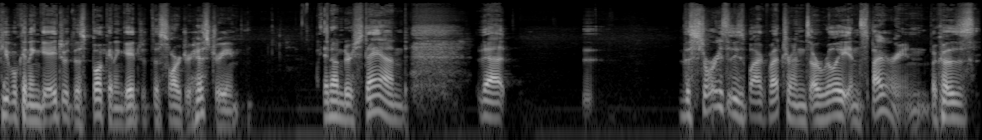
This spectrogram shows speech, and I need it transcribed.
people can engage with this book and engage with this larger history and understand that the stories of these black veterans are really inspiring because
